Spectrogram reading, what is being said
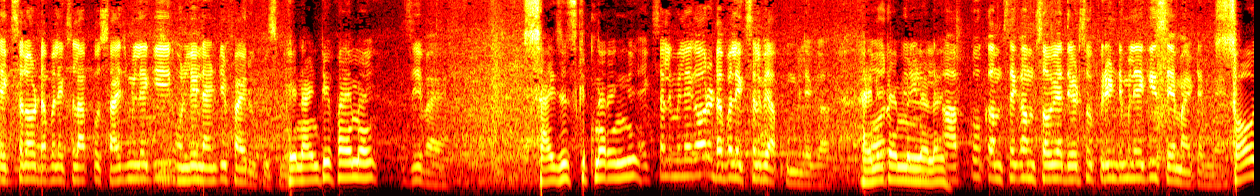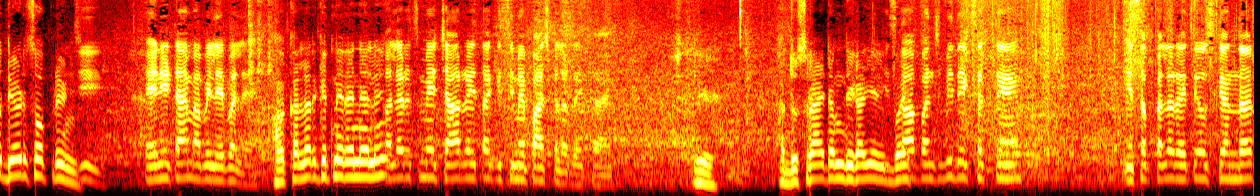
एक्सल और डबल एक्सल आपको साइज़ मिलेगी ओनली 95 फाइव रुपीज़ में। ये 95 में जी भाई। साइजेस कितना रहेंगे? एक्सल मिलेगा और डबल एक्सल भी आपको मिलेगा। और time मिलने है। आपको कम से कम सौ या डेढ़ सौ प्रिंट मिलेगी सेम आइटम में। सौ डेढ़ सौ प्रिंट जी। एनी टाइम अवेलेबल है। और कलर कितने रहने वाले कलर इसमें चार रहता है किसी में पाँच कलर रहता है। दूसरा आइटम दिखाइए इसका आप पंच भी देख सकते हैं। ये सब कलर रहते हैं उसके अंदर।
